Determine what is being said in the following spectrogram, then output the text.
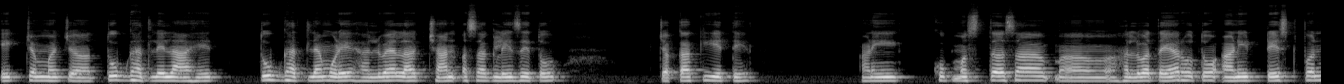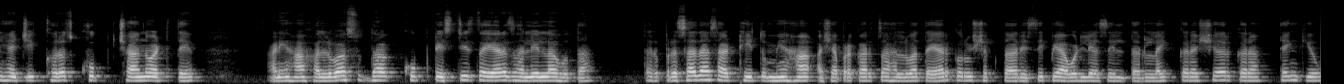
एक चम्मच तूप घातलेला आहे. तूप घातल्यामुळे हलव्याला छान असा ग्लेज येतो. चकाकी येते. आणि खूप मस्त असा हलवा तयार होतो आणि टेस्ट पण ह्याची खरंच खूप छान वाटते. आणि हा हलवासुद्धा खूप टेस्टी तयार झालेला होता. तर प्रसादासाठी तुम्ही हा अशा प्रकारचा हलवा तयार करू शकता. रेसिपी आवडली असेल तर लाईक करा शेअर करा. थँक्यू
